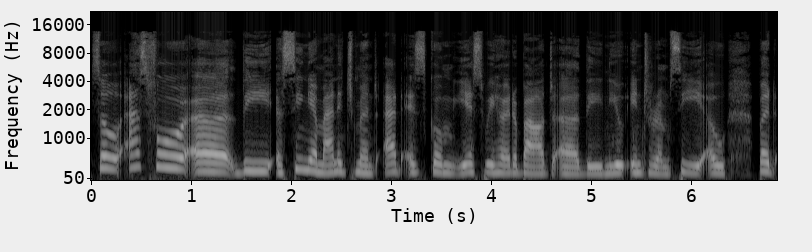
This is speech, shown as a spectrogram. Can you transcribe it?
So, as for uh, the uh, senior management at Eskom, yes, we heard about uh, the new interim CEO, but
